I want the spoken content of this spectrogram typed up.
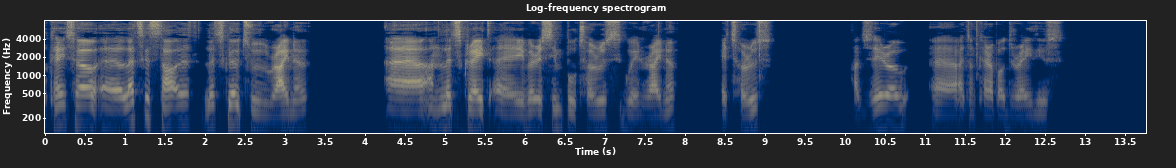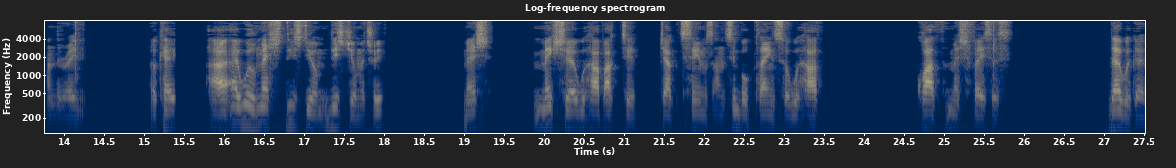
Okay, so uh, let's get started. Let's go to Rhino and let's create a very simple torus within Rhino. A torus at zero. Uh, I don't care about the radius and the radius. Okay, I, I will mesh this, geom this geometry. Mesh. Make sure we have active jagged seams and simple planes so we have quad mesh faces. There we go.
